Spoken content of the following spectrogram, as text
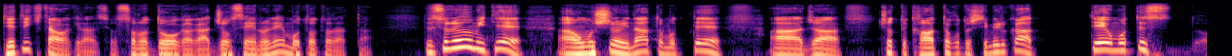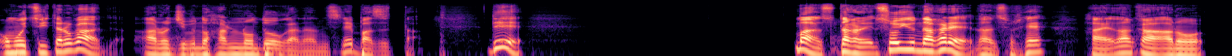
出てきたわけなんですよ。その動画が女性のね、元となった。で、それを見て、あ、面白いなと思って、あ、じゃあ、ちょっと変わったことしてみるかって思って、思いついたのが、あの自分の反論動画なんですね、バズった。で、まあ、だからそういう流れなんですよね。はい。なんか、あの、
